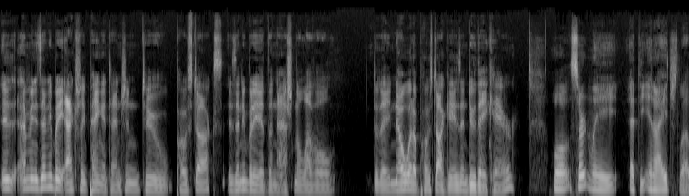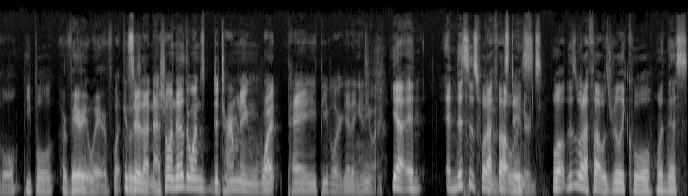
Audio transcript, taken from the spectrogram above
is, I mean, is anybody actually paying attention to postdocs? Is anybody at the national level? Do they know what a postdoc is, and do they care? Well, certainly at the NIH level, people are very aware of what Consider post- that national, and they're the ones determining what pay people are getting anyway. Yeah, and and this is what One I thought was well. This is what I thought was really cool when this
